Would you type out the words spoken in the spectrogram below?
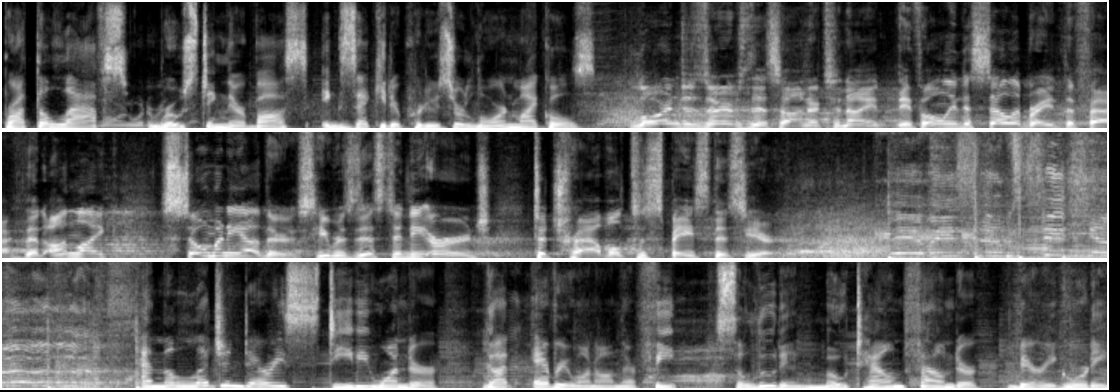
brought the laughs, roasting their boss, executive producer Lorne Michaels. Lauren deserves this honor tonight, if only to celebrate the fact that, unlike so many others, he resisted the urge to travel to space this year. And the legendary Stevie Wonder got everyone on their feet, saluting Motown founder Berry Gordy.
